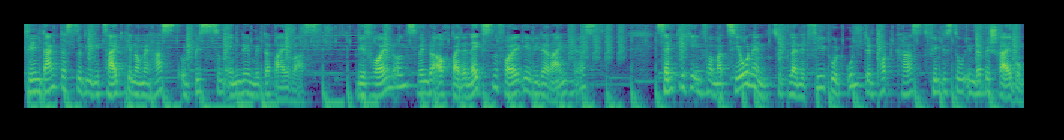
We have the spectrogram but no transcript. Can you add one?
Vielen Dank, dass du dir die Zeit genommen hast und bis zum Ende mit dabei warst. Wir freuen uns, wenn du auch bei der nächsten Folge wieder reinhörst Sämtliche Informationen zu Planet Feelgood und dem Podcast findest du in der Beschreibung.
